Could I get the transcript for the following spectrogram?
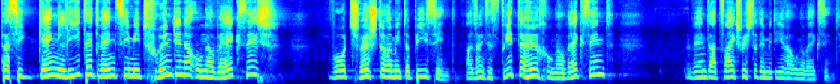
dass sie gäng leidet, wenn sie mit Freundinnen unterwegs ist, wo die Schwestern mit dabei sind. Also wenn sie das dritte Hoch unterwegs sind, wenn da zwei Geschwister mit ihrer unterwegs sind.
